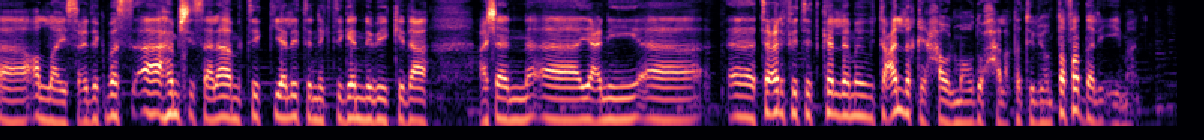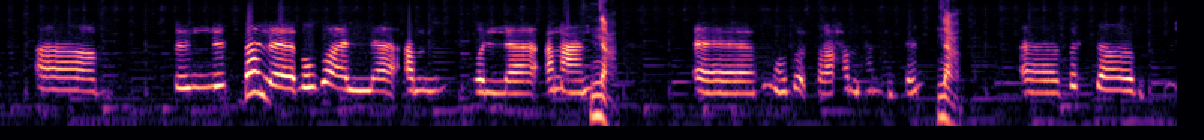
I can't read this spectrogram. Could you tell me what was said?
آه الله يسعدك. بس أهم شيء سلامتك. يا ليت إنك تجنبي كذا عشان آه يعني آه آه تعرفي تتكلمي وتعلقي حول موضوع حلقة اليوم. تفضلي إيمان. آه بالنسبة لموضوع الأمن والأمان نعم. آه موضوع صراحة مهم جدا. نعم. آه بس آه مش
